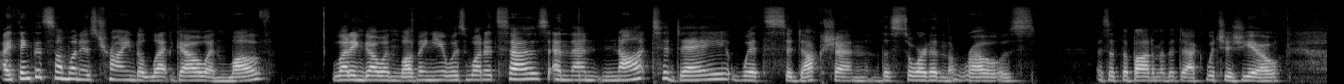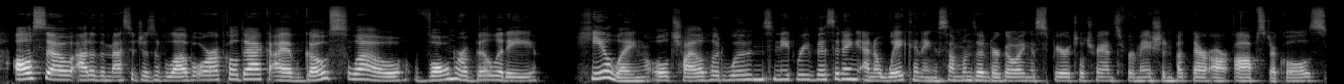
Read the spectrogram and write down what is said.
I think that someone is trying to let go and love letting go and loving you is what it says. And then not today with seduction, the sword and the rose is at the bottom of the deck, which is you. Also, out of the Messages of Love Oracle deck, I have Go Slow, Vulnerability, Healing, Old Childhood Wounds Need Revisiting, and Awakening. Someone's undergoing a spiritual transformation, but there are obstacles.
